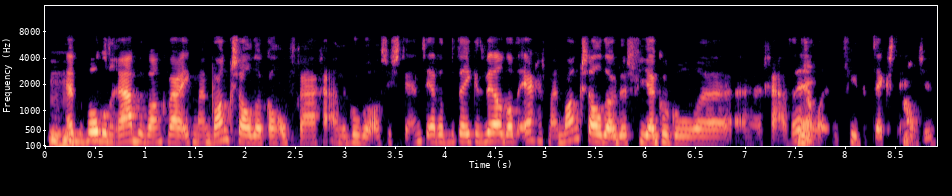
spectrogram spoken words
Mm -hmm. bijvoorbeeld Rabobank, waar ik mijn banksaldo kan opvragen aan de Google Assistent. Ja, dat betekent wel dat ergens mijn banksaldo dus via Google uh, gaat, hè, ja. via de text engine.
